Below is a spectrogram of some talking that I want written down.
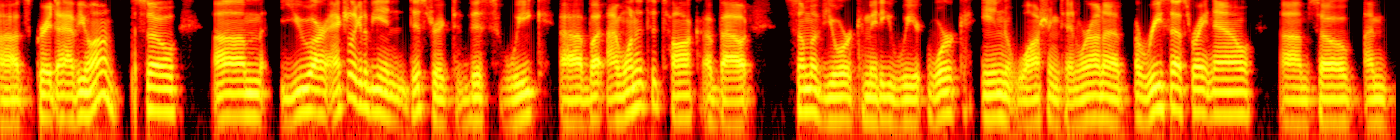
Uh, it's great to have you on. So, um, you are actually going to be in district this week, uh, but I wanted to talk about some of your committee work in Washington. We're on a, a recess right now, um, so I'm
